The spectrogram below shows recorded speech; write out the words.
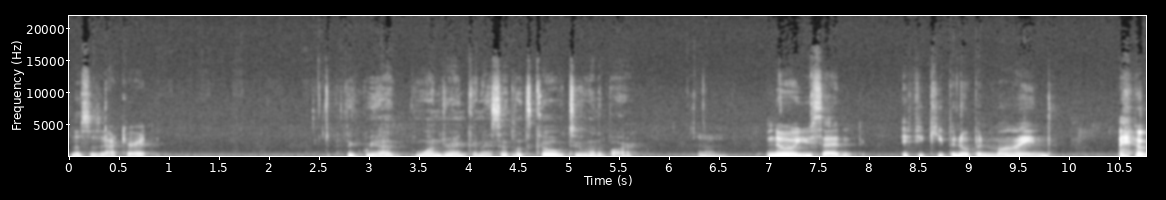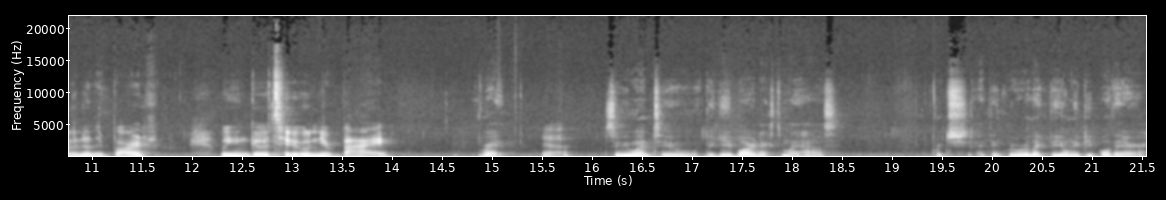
This is accurate. I think we had one drink and I said, let's go to another bar. Yeah. No, you said if you keep an open mind, I have another bar we can go to nearby. Right. Yeah. So we went to the gay bar next to my house, which I think we were like the only people there.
